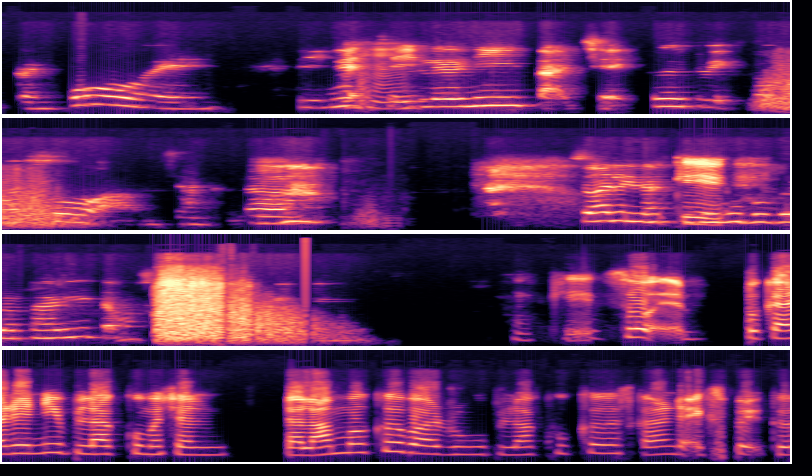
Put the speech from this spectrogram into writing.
bukan pun. Dia ingat Mhm. seller ni tak check ke duit kau masuk. Ah, macam tu lah. So Ali dah Okay. tunggu beberapa hari tak masuk. Okay. So perkara ni berlaku macam dah lama ke baru berlaku ke? Sekarang dah expert ke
